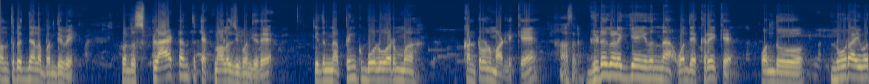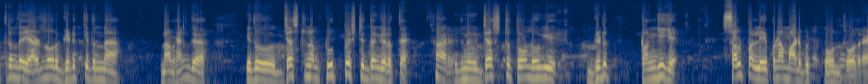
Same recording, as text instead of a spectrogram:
ತಂತ್ರಜ್ಞಾನ ಬಂದಿವೆ. ಒಂದು ಸ್ಪ್ಲಾಟ್ ಅಂತ ಟೆಕ್ನಾಲಜಿ ಬಂದಿದೆ. ಇದನ್ನ ಪಿಂಕ್ ಬೋಲ್ವರ್ಮ್ ಕಂಟ್ರೋಲ್ ಮಾಡಲಿಕ್ಕೆ ಗಿಡಗಳಿಗೆ ಇದನ್ನ ಒಂದು ಎಕರೆಗೆ ಒಂದು ನೂರ ಐವತ್ತರಿಂದ ಎರಡು ನೂರು ಗಿಡಕ್ಕೆ ಇದನ್ನ ನಾವು ಹೆಂಗೆ ಇದು ಜಸ್ಟ್ ನಮ್ಮ ಟೂತ್ ಪೇಸ್ಟ್ ಇದ್ದಂಗೆ ಇರುತ್ತೆ. ಇದನ್ನ ಜಸ್ಟ್ ತೊಗೊಂಡು ಹೋಗಿ ಗಿಡದ ಟೊಂಗಿಗೆ ಸ್ವಲ್ಪ ಲೇಪನ ಮಾಡಿಬಿಟ್ಟು ಅಂತ ಹೋದ್ರೆ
